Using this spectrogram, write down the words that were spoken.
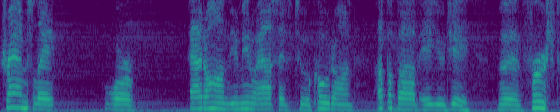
translate or add on the amino acids to a codon up above AUG. The first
